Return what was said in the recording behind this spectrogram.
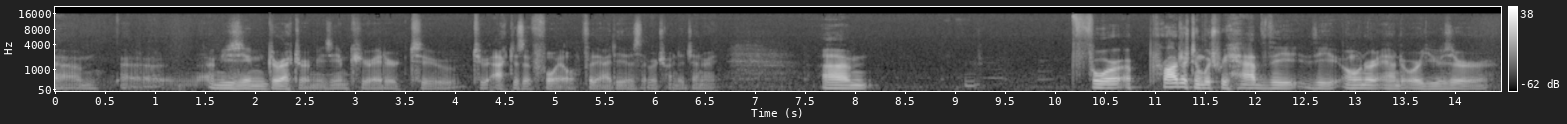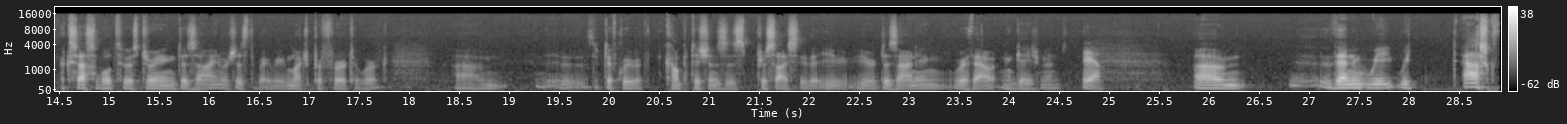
um, a museum director, a museum curator to, to act as a foil for the ideas that we're trying to generate. Um, for a project in which we have the, the owner and or user accessible to us during design, which is the way we much prefer to work, um, the difficulty with competitions is precisely that you, you're designing without engagement. Yeah um, then we, we ask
